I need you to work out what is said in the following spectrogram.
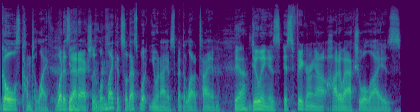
goals come to life? What does that actually look like? And so that's what you and I have spent a lot of time Yeah. doing is is figuring out how to actualize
